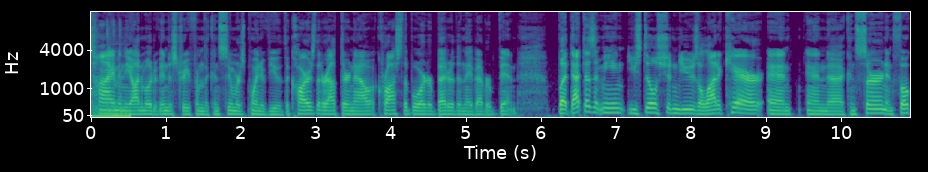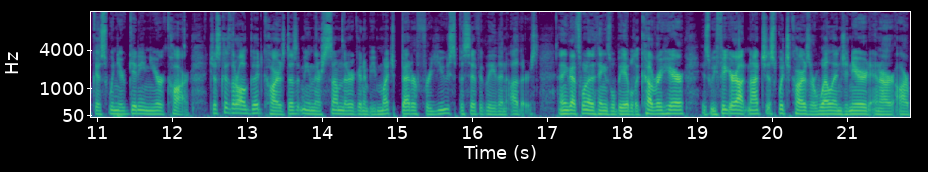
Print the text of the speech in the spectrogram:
time in the automotive industry from the consumer's point of view. The cars that are out there now across the board are better than they've ever been. But that doesn't mean you still shouldn't use a lot of care and and uh, concern and focus when you're getting your car. Just because they're all good cars doesn't mean there's some that are going to be much better for you specifically than others. I think that's one of the things we'll be able to cover here is we figure out not just which cars are well engineered and are, are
